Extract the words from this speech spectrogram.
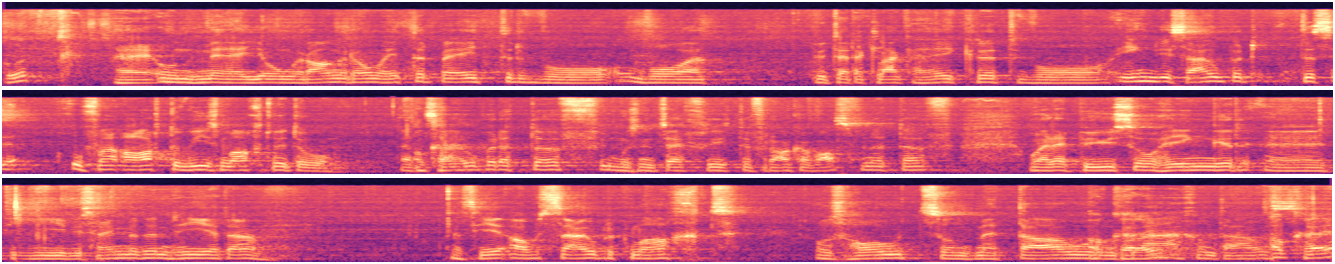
Gut. Äh, und wir haben unter anderem auch Mitarbeiter, die, die bei dieser Gelegenheit gerade, die irgendwie selber das auf eine Art und Weise macht wie du. Er hat Okay. selber einen Töff. Ich muss echt weiter fragen, was für einen Töff. Und er hat bei uns so hinger äh, die, wie sagen wir denn hier, da? das hier alles selber gemacht. Aus Holz und Metall und Okay. Blech und alles. Okay,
